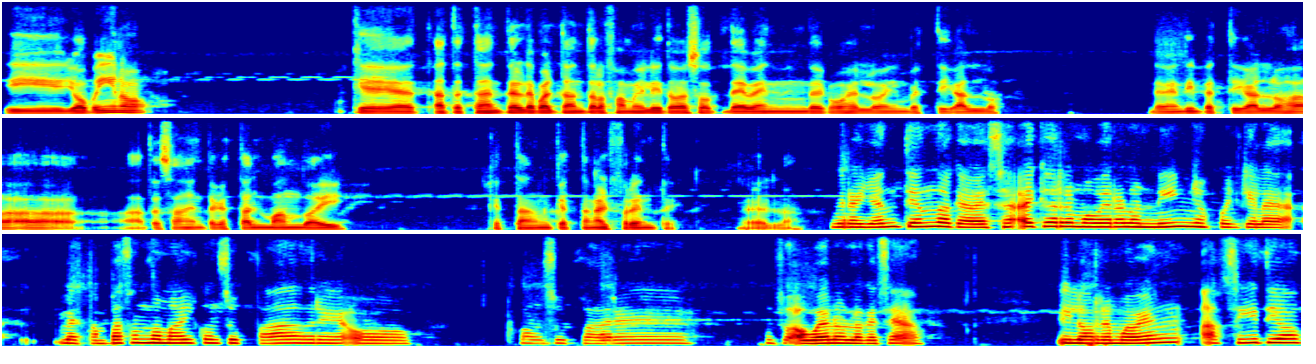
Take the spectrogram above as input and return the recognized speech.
Y yo opino que hasta esta gente del Departamento de la Familia y todo eso deben de cogerlo e investigarlo. Deben de investigarlos a, a, a toda esa gente que está armando ahí, que están, que están al frente, de verdad. Mira, yo entiendo que a veces hay que remover a los niños porque le, le están pasando mal con sus padres o con sus padres, con sus abuelos, lo que sea. Y los remueven a sitios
